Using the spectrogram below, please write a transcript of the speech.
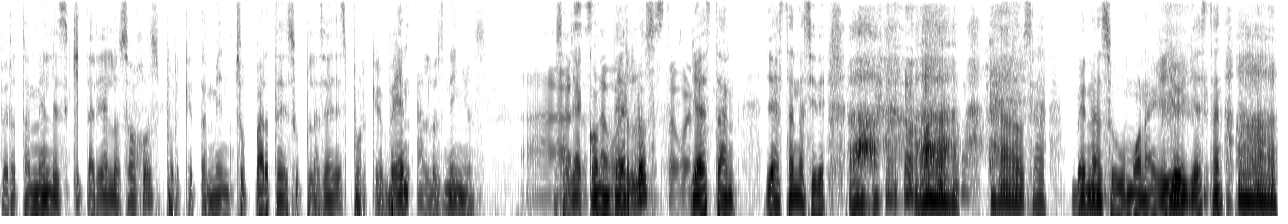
Pero también les quitaría los ojos porque también su parte de su placer es porque ven a los niños. Ah, sea, ya eso con bueno, verlos, bueno. Ya están, ya están así de ah, ah, ah, o sea, ven a su monaguillo y ya están ah,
